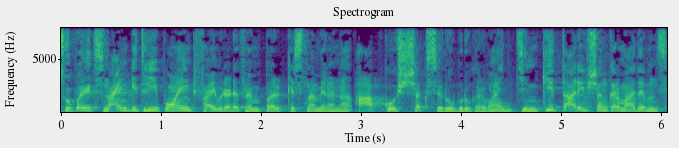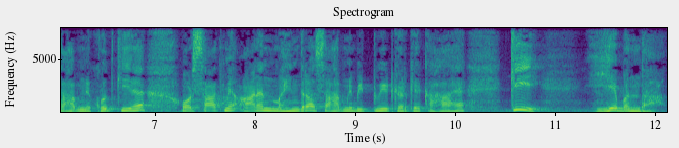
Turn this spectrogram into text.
सुपर हिट्स 93.5 रेड एफएम पर किसना मेरा नाम? आपको शख्स से रूबरू करवाएँ, जिनकी तारीफ़ शंकर महादेवन साहब ने खुद की है, और साथ में आनंद महिंद्रा साहब ने भी ट्वीट करके कहा है कि ये बंदा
